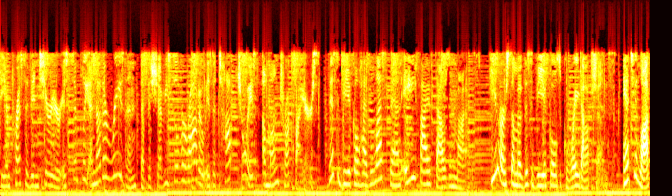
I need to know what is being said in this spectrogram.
The impressive interior is simply another reason that the Chevy Silverado is a top choice among truck buyers. This vehicle has less than 85,000 miles. Here are some of this vehicle's great options. Anti-lock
